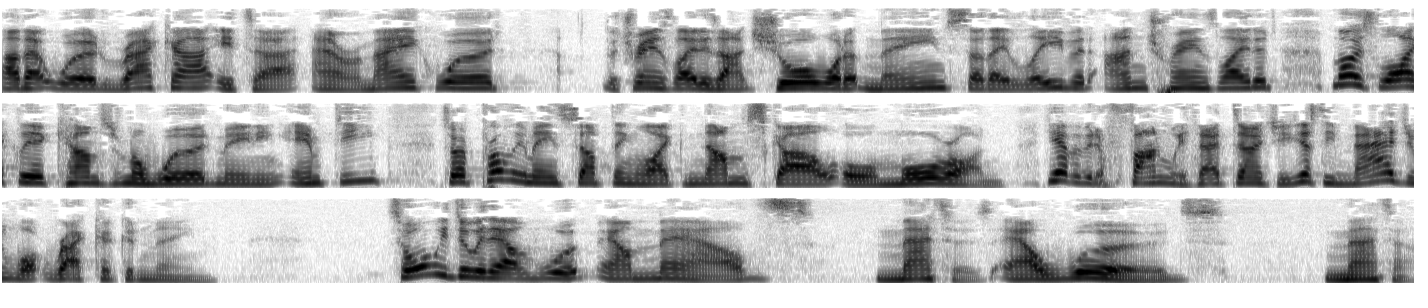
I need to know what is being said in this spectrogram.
Uh, that word Raca, it's an Aramaic word. The translators aren't sure what it means, so they leave it untranslated. Most likely it comes from a word meaning empty, so it probably means something like numbskull or moron. You have a bit of fun with that, don't you? Just imagine what Raca could mean. So what we do with our, our mouths matters. Our words matter.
